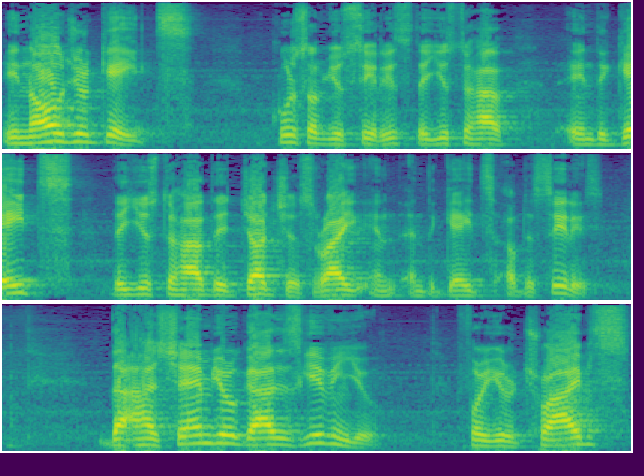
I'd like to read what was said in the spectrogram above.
in all your gates. Course of your cities, they used to have in the gates, they used to have the judges, right, in, in the gates of the cities. That Hashem your God is giving you for your tribes,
